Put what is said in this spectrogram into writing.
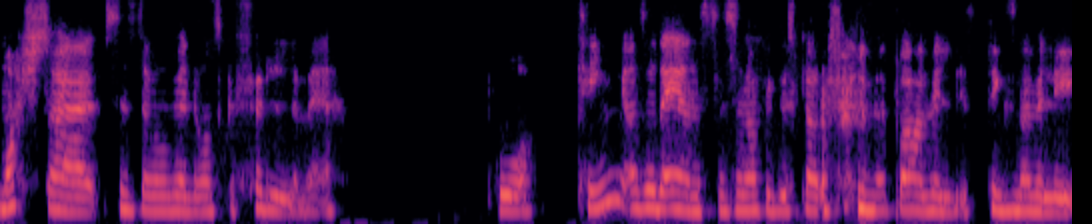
mars så har jeg syntes det var veldig vanskelig å følge med på ting. Altså Det eneste som jeg faktisk klarer å følge med på, er veldig, ting som er veldig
